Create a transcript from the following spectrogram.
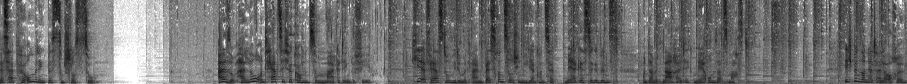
Deshalb hör unbedingt bis zum Schluss zu. Also, hallo und herzlich willkommen zum Marketing Buffet. Hier erfährst du, wie du mit einem besseren Social Media Konzept mehr Gäste gewinnst und damit nachhaltig mehr Umsatz machst. Ich bin Sonja Theile-Ochel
